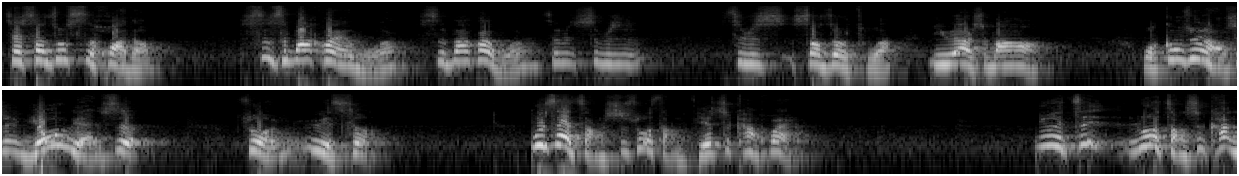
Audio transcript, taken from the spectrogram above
在上周四画的，四十八块五，四十八块五，是不是是不是是不是上周的图啊？一月二十八号，我公孙老师永远是做预测。不是在涨时说涨，跌时看坏，因为这如果涨势看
